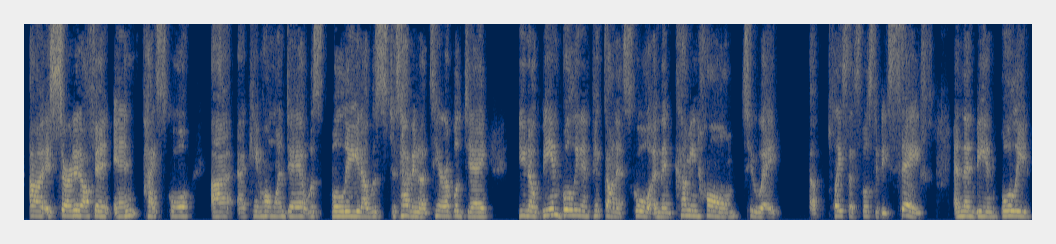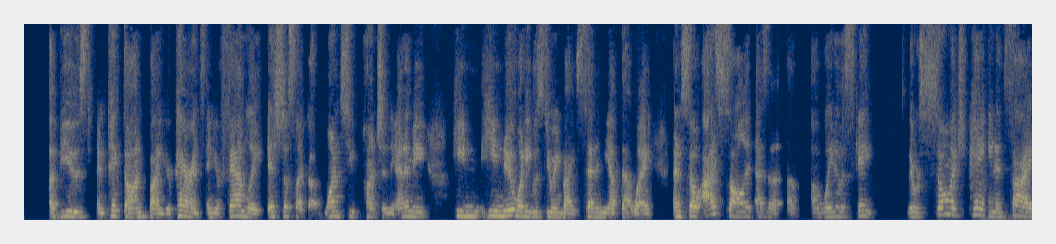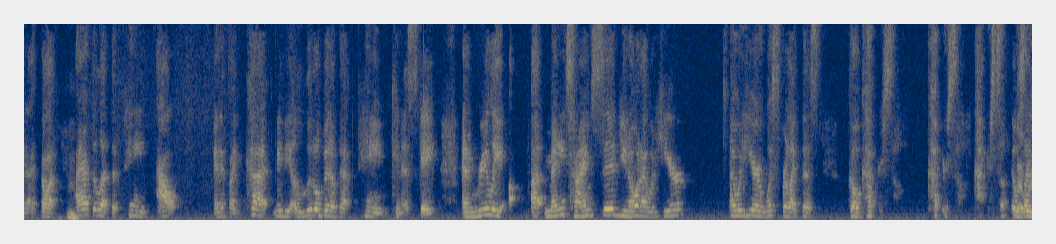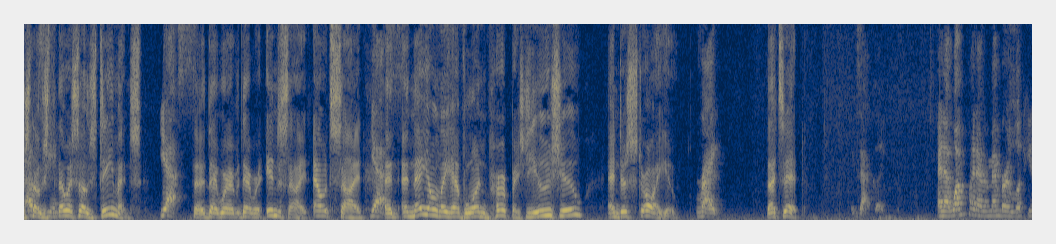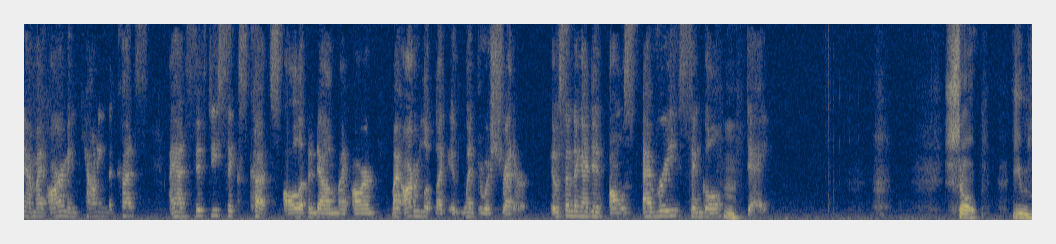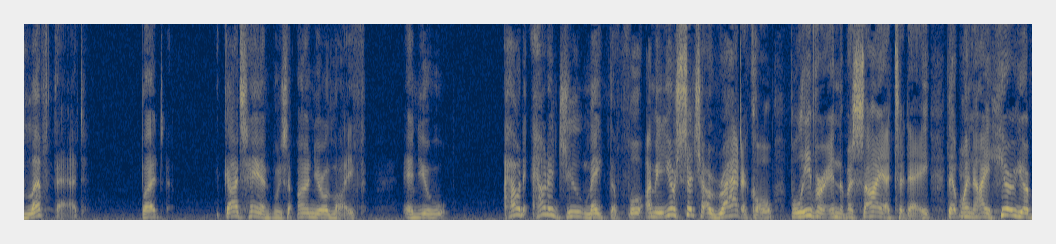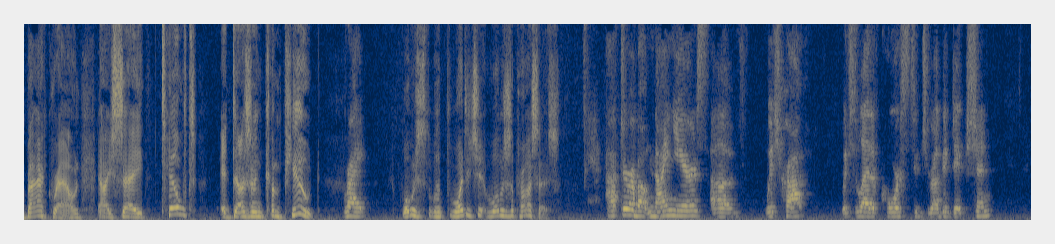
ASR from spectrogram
Uh, it started off in, in high school. Uh, I came home one day, I was bullied. I was just having a terrible day. You know, being bullied and picked on at school, and then coming home to a, a place that's supposed to be safe, and then being bullied, abused, and picked on by your parents and your family. It's just like a one two punch. And the enemy, he, he knew what he was doing by setting me up that way. And so I saw it as a, a, a way to escape. There was so much pain inside. I thought Hmm. I have to let the pain out. And if I cut, maybe a little bit of that pain can escape. And really, uh, many times, Sid, you know what I would hear? I would hear a whisper like this: "Go cut yourself, cut yourself, cut yourself." It was that like was those being- that was those demons. Yes, They, they were they were inside, outside, Yes. and and they only have one purpose: use you and destroy you. right. That's it. Exactly. And at one point, I remember looking at my arm and counting the cuts. I had 56 cuts all up and down my arm. My arm looked like it went through a shredder. It was something I did almost every single hmm. day. So you left that, but God's hand was on your life, and you. How did, how did you make the full? I mean, you're such a radical believer in the Messiah today that when I hear your background, I say, tilt, it doesn't compute. Right. What was what did you what was the process? After about nine years of witchcraft, which led, of course, to drug addiction,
